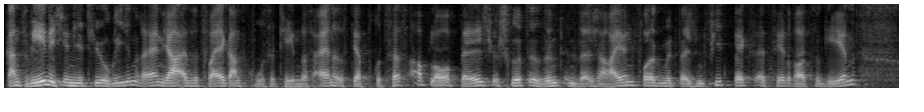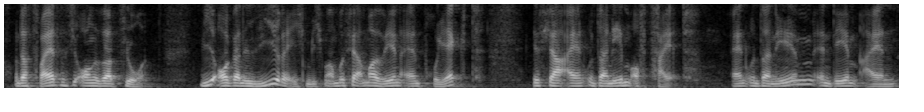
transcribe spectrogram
ganz wenig in die Theorien rein, ja, also zwei ganz große Themen. Das eine ist der Prozessablauf, welche Schritte sind in welcher Reihenfolge, mit welchen Feedbacks etc. zu gehen. Und das zweite ist die Organisation. Wie organisiere ich mich? Man muss ja immer sehen, ein Projekt ist ja ein Unternehmen auf Zeit. Ein Unternehmen, in dem ein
